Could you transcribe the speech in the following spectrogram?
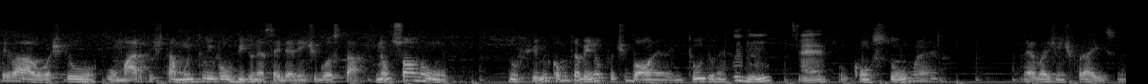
sei lá, eu acho que o, o marketing tá muito envolvido nessa ideia de a gente gostar. Não só no, no filme, como também no futebol, né? Em tudo, né? Uhum. É. O consumo é, leva a gente pra isso. Né?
